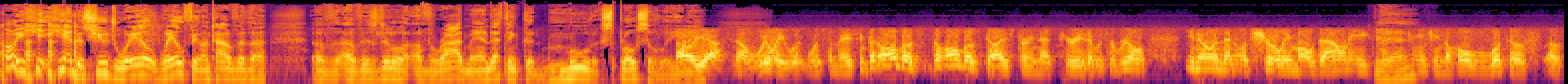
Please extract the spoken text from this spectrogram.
oh, he, he had this huge whale whale fin on top of the of of his little of the rod. Man, that thing could move explosively. Oh know? yeah, no, Willie was, was amazing. But all those the, all those guys during that period, that was a real, you know. And then with Shirley Muldowney, yeah. changing the whole look of of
